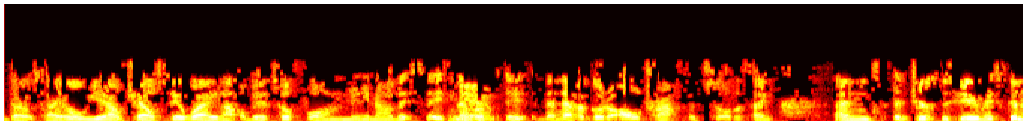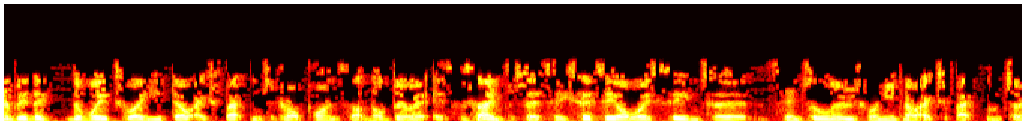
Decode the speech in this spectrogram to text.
don't say, oh, you know, Chelsea away, that'll be a tough one. You know, it's, it's never yeah. it, they're never good at Old Trafford, sort of thing. And just assume it's going to be the, the weeks where you don't expect them to drop points that they'll do it. It's the same for City. City always seem to seem to lose when you don't expect them to.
